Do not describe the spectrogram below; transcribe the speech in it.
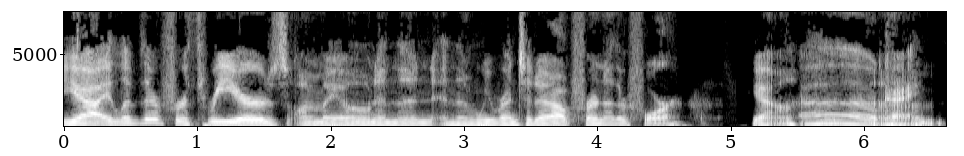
Yeah, I lived there for three years on my own, and then and then we rented it out for another four. Yeah. Oh, okay. Um,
